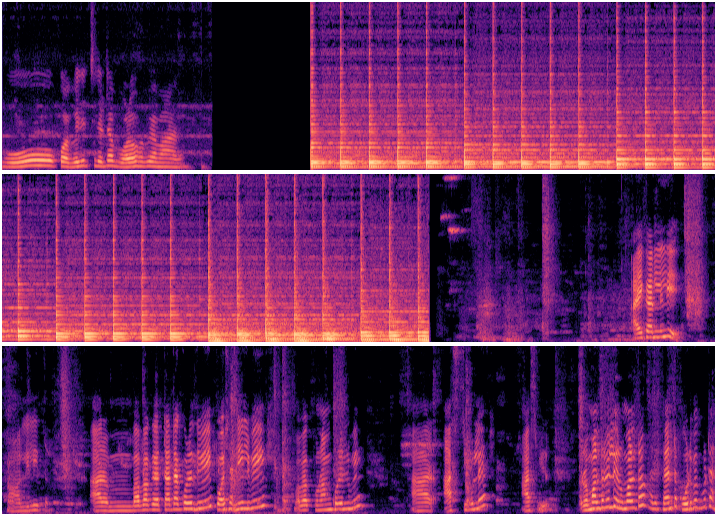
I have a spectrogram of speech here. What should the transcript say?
গো, কবে যে ছেলেটা বড় হবে আমার। I card Lily? হ্যাঁ লিলি তো। আর বাবাকে টাটা করে দিবি পয়সা নিয়ে নিবি বাবাকে প্রণাম করে নিবি আর আসছি বলে আসবি। রুমালটা নিলি রুমালটা? আরে প্যান্টটা পরবে বেটা।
